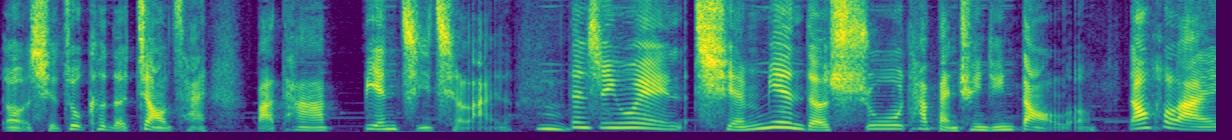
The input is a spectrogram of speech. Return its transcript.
呃写作课的教材，把它。编辑起来了，嗯，但是因为前面的书它版权已经到了，然后后来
